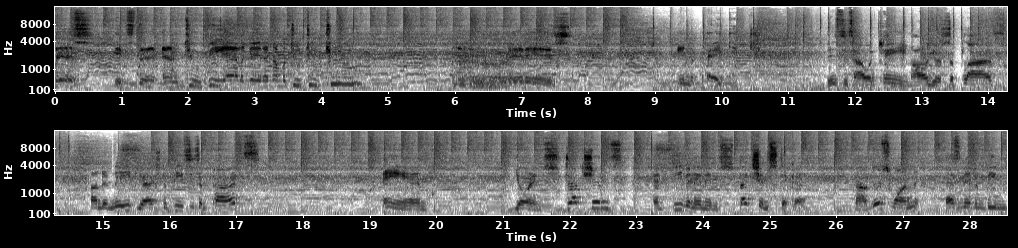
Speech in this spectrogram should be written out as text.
This. It's the M2B alligator number 222. it is in the package. This is how it came. All your supplies underneath, your extra pieces and parts, and your instructions, and even an inspection sticker. Now this one hasn't even been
